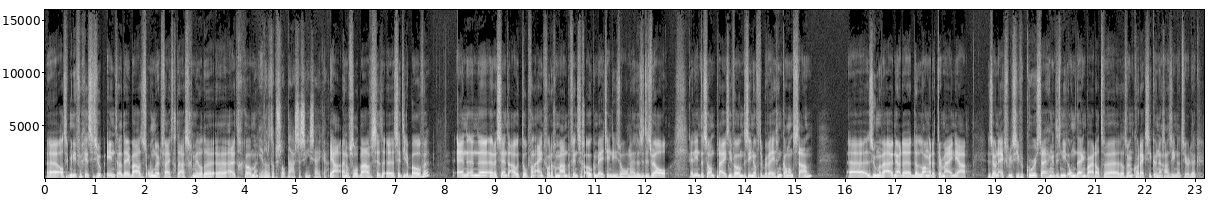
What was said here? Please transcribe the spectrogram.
Uh, als ik me niet vergis, is hij op intraday basis onder het 50-daags gemiddelde uitgekomen. Je wil het op slotbasis zien, zeker? Ja, en op slotbasis zit, zit hij erboven. En een, een, recente oude top van eind vorige maand bevindt zich ook een beetje in die zone. Dus het is wel een interessant prijsniveau om te zien of er beweging kan ontstaan. Uh, zoomen we uit naar de, de langere termijn, ja, zo'n explosieve koersstijging, het is niet ondenkbaar dat we, dat we een correctie kunnen gaan zien natuurlijk.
